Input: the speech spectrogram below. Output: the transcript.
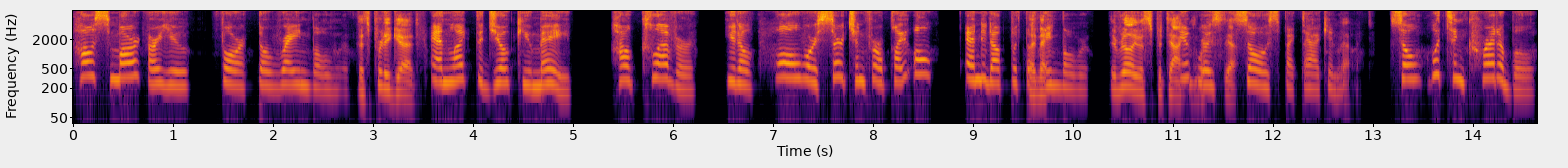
how smart are you for the rainbow route? It's pretty good. And like the joke you made, how clever, you know, oh, we're searching for a place. Oh, ended up with the know. rainbow route. It really was spectacular. It was Yeah. so spectacular. Yeah. So, what's incredible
